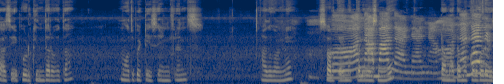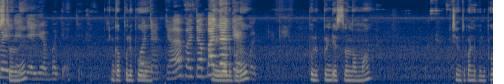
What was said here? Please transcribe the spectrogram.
కాసేపు ఉడికిన తర్వాత మూత పెట్టేసేయండి ఫ్రెండ్స్. అదిగోండి సొరకాయ ముక్కలు వేసింది. టమాటా ముక్కలు కూడా వేస్తుంది. ఇంకా పులుపు వేయాలి ఇప్పుడు. పులుపు పిండి వేస్తుందమ్మ చింతపండు పులుపు.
